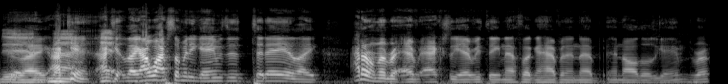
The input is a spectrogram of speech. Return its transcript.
'Cause, like I can't, I can't, like I watched so many games today, and like I don't remember ev- actually everything that fucking happened in that in all those games, bro.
